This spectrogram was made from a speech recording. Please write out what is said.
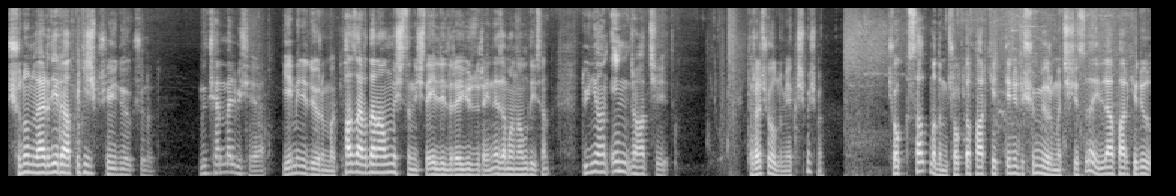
Şunun verdiği rahatlık hiçbir şeyde yok şunun. Mükemmel bir şey ya. Yemin ediyorum bak. Pazardan almıştın işte 50 liraya 100 liraya ne zaman aldıysan. Dünyanın en rahat şeyi. Tıraş oldum yakışmış mı? Çok kısaltmadım. Çok da fark ettiğini düşünmüyorum açıkçası da illa fark ediyor.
